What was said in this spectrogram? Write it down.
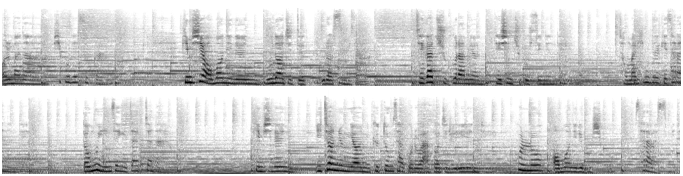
얼마나 피곤했을까요? 김 씨의 어머니는 무너지듯 울었습니다. 제가 죽으라면 대신 죽을 수 있는데 정말 힘들게 살았는데 너무 인생이 짧잖아요. 김 씨는 2006년 교통사고로 아버지를 잃은 뒤 홀로 어머니를 모시고 살아왔습니다.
